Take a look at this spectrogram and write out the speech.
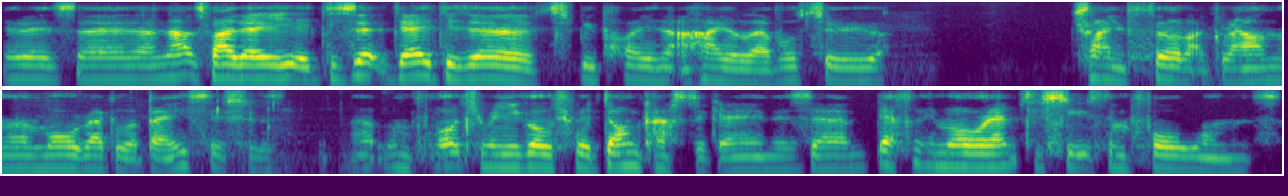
it is, uh, and that's why they deserve, they deserve to be playing at a higher level to try and fill that ground on a more regular basis. Uh, Unfortunately, when you go to a Doncaster game, there's um, definitely more empty seats than full ones.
